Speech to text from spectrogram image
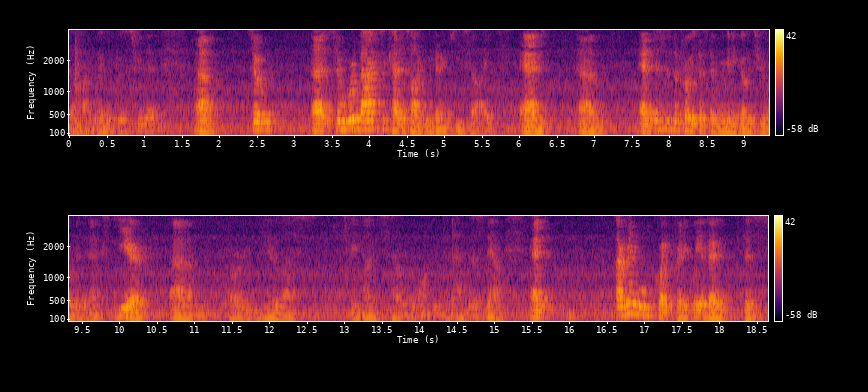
the highway that goes through there. So, uh, so we're back to kind of talking about Quayside, and um, and this is the process that we're going to go through over the next year, um, or year less three months, however long we've been at this now. And I've written quite critically about this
